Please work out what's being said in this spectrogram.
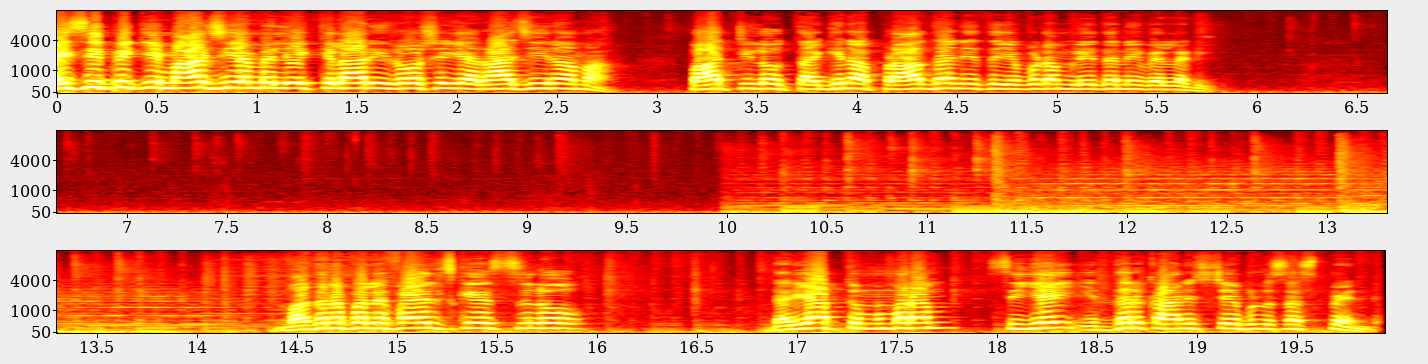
వైసీపీకి మాజీ ఎమ్మెల్యే కిలారి రోషయ్య రాజీనామా. పార్టీలో తగిన ప్రాధాన్యత ఇవ్వడం లేదని వెల్లడి. మదనపల్లి ఫైల్స్ కేసులో దర్యాప్తు ముమ్మరం. సిఐ ఇద్దరు కానిస్టేబుల్ సస్పెండ్.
